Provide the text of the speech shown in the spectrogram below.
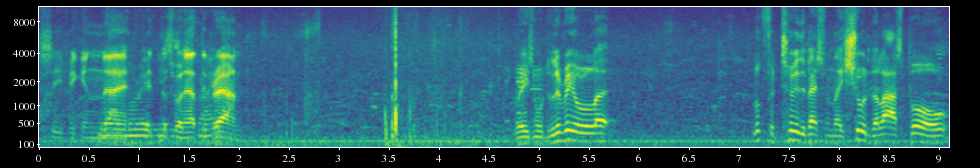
See if he can uh, get this one out the ground. Reasonable delivery. Will uh, look for two, of the batsmen. They should, the last ball,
